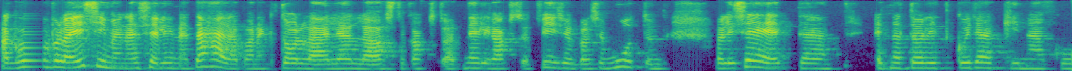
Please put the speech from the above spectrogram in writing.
aga võib-olla esimene selline tähelepanek tol ajal jälle aasta kaks tuhat neli, kaks tuhat viis, võib-olla see muutunud, oli see, et, et nad olid kuidagi nagu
